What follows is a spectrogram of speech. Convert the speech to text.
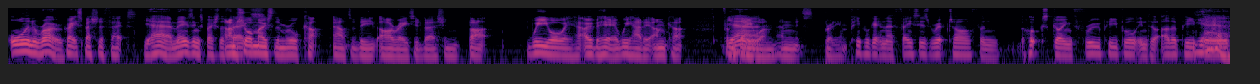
all in a row. great special effects. Yeah, amazing special And effects. I'm sure most of them were all cut out of the R-rated version, but we always over here we had it uncut from day Yeah. one, and it's brilliant. people getting their faces ripped off and hooks going through people into other people. Yeah,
